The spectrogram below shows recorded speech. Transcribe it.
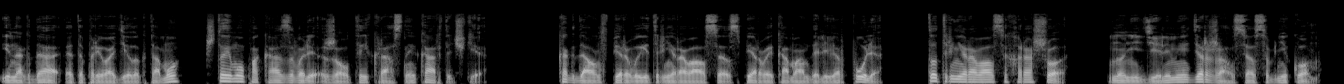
Иногда это приводило к тому, что ему показывали желтые и красные карточки. Когда он впервые тренировался с первой командой Ливерпуля, то тренировался хорошо, но неделями держался особняком.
